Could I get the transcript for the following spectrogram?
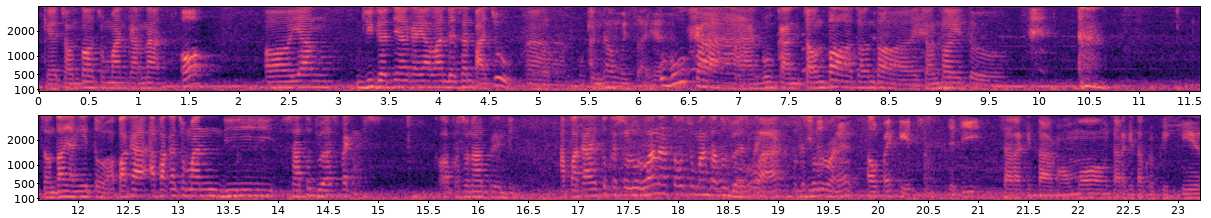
Kayak contoh cuman karena oh oh yang jidatnya kayak landasan pacu. Nah, mungkin Anda ngomongin saya. Oh, bukan, bukan. Contoh, contoh, contoh itu. Contoh yang itu. Apakah apakah cuman di satu dua aspek, Mas? Kalau personal branding. Apakah itu keseluruhan atau cuma satu dua aspek? Keseluruhan, itu all package. Jadi cara kita ngomong, cara kita berpikir,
